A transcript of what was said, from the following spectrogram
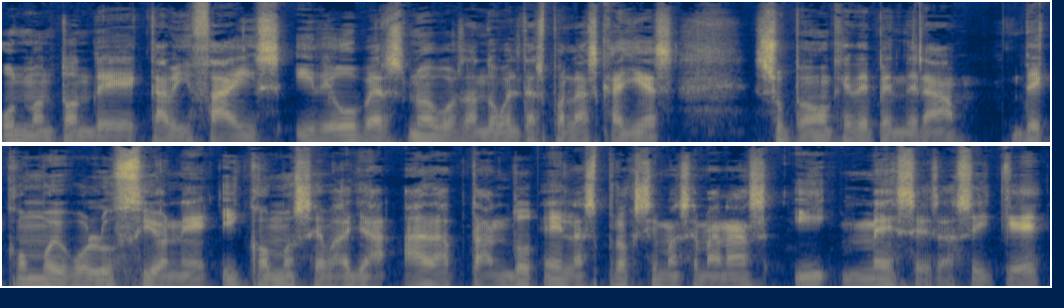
un montón de Cabifys y de Ubers nuevos dando vueltas por las calles. Supongo que dependerá de cómo evolucione y cómo se vaya adaptando en las próximas semanas y meses. Así que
